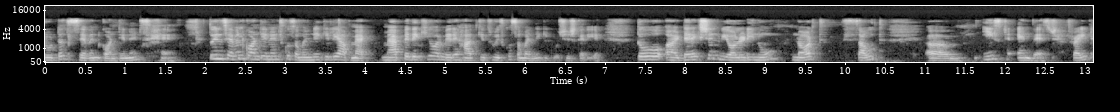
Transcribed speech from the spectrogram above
टोटल सेवन कॉन्टिनेंट्स हैं। तो इन सेवन कॉन्टिनेंट्स को समझने के लिए आप मैप मैप पे देखिए और मेरे हाथ के थ्रू इसको समझने की कोशिश करिए। तो direction we already know north south east and west right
